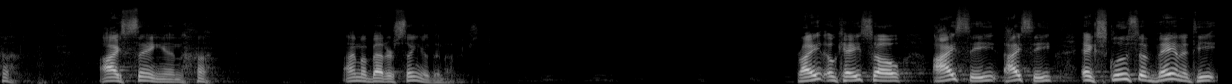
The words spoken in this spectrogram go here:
I sing and. I'm a better singer than others. Right? Okay, so I see, I see exclusive vanity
